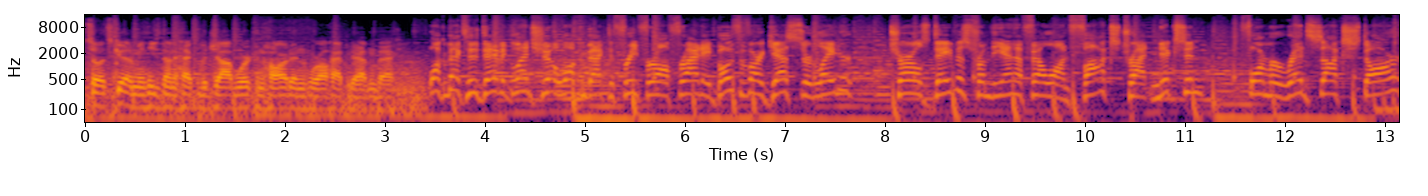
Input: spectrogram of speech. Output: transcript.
so it's good. I mean, he's done a heck of a job working hard, and we're all happy to have him back. Welcome back to the David Glenn Show. Welcome back to Free for All Friday. Both of our guests are later. Charles Davis from the NFL on Fox, Trot Nixon, former Red Sox star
